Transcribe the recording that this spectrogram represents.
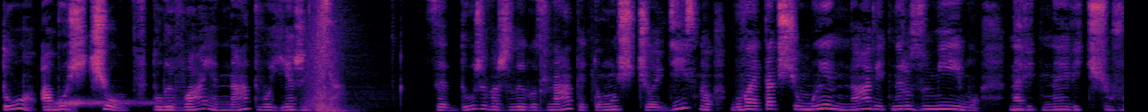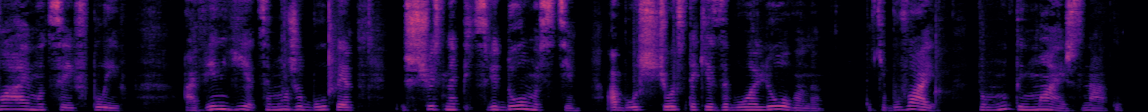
Хто або що впливає на твоє життя? Це дуже важливо знати, тому що дійсно буває так, що ми навіть не розуміємо, навіть не відчуваємо цей вплив. А він є. Це може бути щось на підсвідомості або щось таке завуальоване. Таке буває. Тому ти маєш знати,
